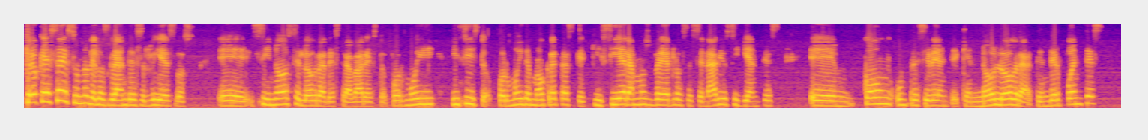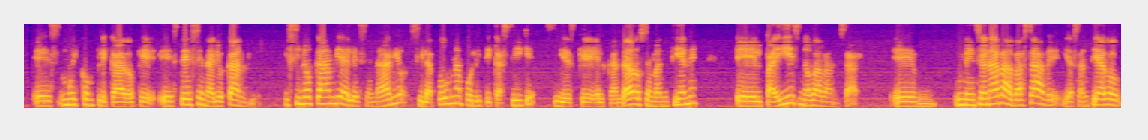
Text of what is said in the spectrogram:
creo que ese es uno de los grandes riesgos eh, si no se logra destrabar esto. Por muy, insisto, por muy demócratas que quisiéramos ver los escenarios siguientes em, con un presidente que no logra tender puentes, es muy complicado que este escenario cambie. Y si no cambia el escenario, si la pugna política sigue, si es que el candado se mantiene, el país no va a avanzar. Eh, mencionaba a Basabe y a Santiago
